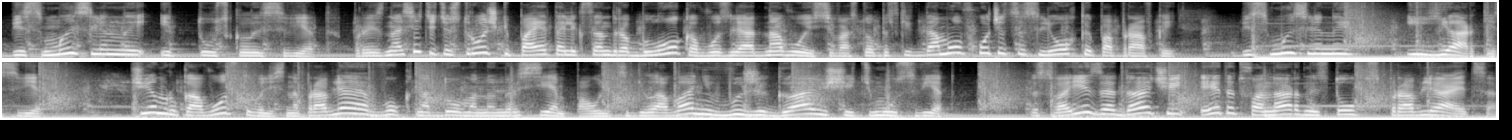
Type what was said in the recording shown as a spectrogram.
бессмысленный и тусклый свет. Произносить эти строчки поэта Александра Блока возле одного из севастопольских домов хочется с легкой поправкой. Бессмысленный и яркий свет. Чем руководствовались, направляя в окна дома номер 7 по улице Геловани выжигающий тьму свет? Со своей задачей этот фонарный столб справляется.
